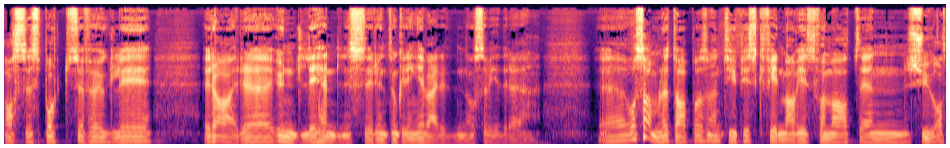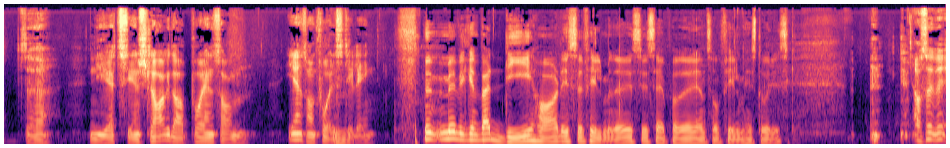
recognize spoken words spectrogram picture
masse sport, selvfølgelig rare, underlige hendelser rundt omkring i verden osv. Og, eh, og samlet da på en typisk filmavisformat en sju-åtte nyhetsinnslag da på en sånn, i en sånn forestilling. Men, men, hvilken verdi har disse filmene, hvis vi ser på det rent sånn filmhistorisk? Altså, vi,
